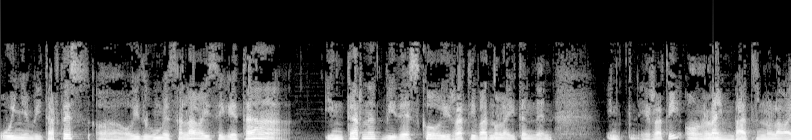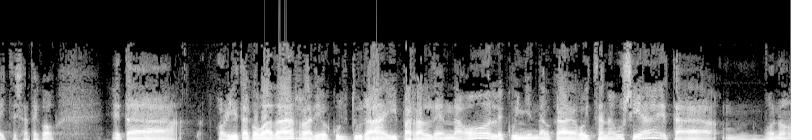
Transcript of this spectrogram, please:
uinen bitartez, ohi dugun bezala, baizik eta internet bidezko irrati bat nola egiten den. Irrati, online bat nola baita esateko. Eta horietako bada radiokultura iparraldean dago, lekuinen dauka egoitza nagusia, eta, mm, bueno,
